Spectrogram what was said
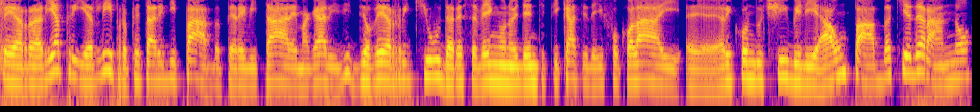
per riaprirli i proprietari di pub, per evitare magari di dover richiudere se vengono identificati, identificati dei focolai eh, riconducibili a un pub chiederanno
